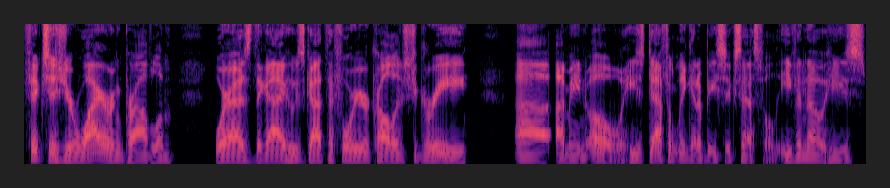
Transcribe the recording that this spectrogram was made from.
fixes your wiring problem. Whereas the guy who's got the four year college degree, uh, I mean, oh, he's definitely going to be successful, even though he's,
